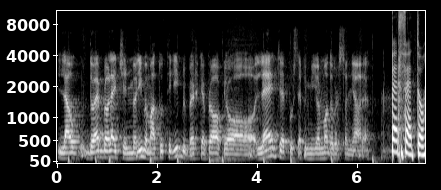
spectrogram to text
la, dovrebbero leggere il mio libro, ma tutti i libri perché proprio leggere è pur sempre il miglior modo per sognare. Perfetto,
